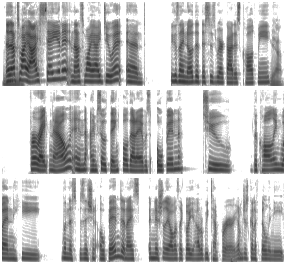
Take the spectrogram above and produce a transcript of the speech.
And that's Mhm. why I stay in it. And that's why I do it. And because I know that this is where God has called me Yeah. for right now. And I'm so thankful that I was open to the calling when he when this position opened. And I initially I was like, oh yeah, it'll be temporary. I'm just gonna fill a need.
